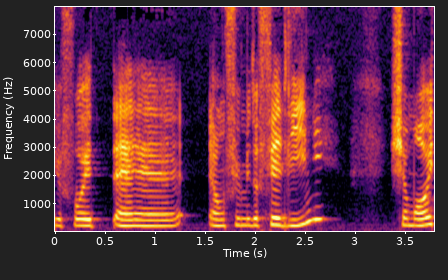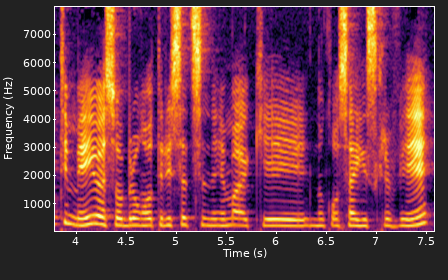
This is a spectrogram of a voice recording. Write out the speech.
Que foi. É, é um filme do Fellini. Chama Oito e Meio. É sobre um roteirista de cinema que não consegue escrever.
